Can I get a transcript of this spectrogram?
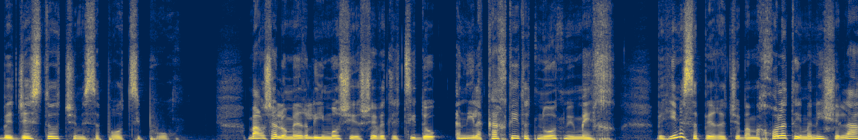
בג'סטות שמספרות סיפור. מרשל אומר לאמו שיושבת לצידו, אני לקחתי את התנועות ממך, והיא מספרת שבמחול התימני שלה,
